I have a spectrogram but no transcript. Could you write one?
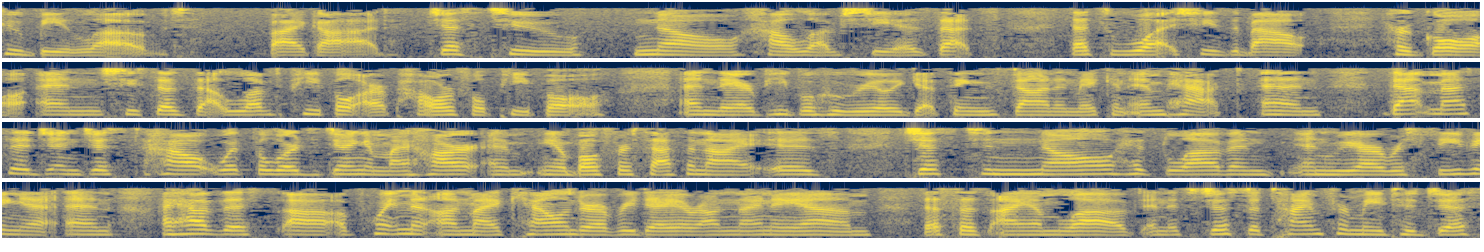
to be loved by God, just to know how loved she is. That's that's what she's about her goal. And she says that loved people are powerful people, and they are people who really get things done and make an impact. And that message and just how what the Lord's doing in my heart, and you know, both for Seth and I, is just to know His love, and and we are receiving it. And I have this uh, appointment on my calendar every day around 9 a.m. that says I am loved, and it's just a time for me to just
